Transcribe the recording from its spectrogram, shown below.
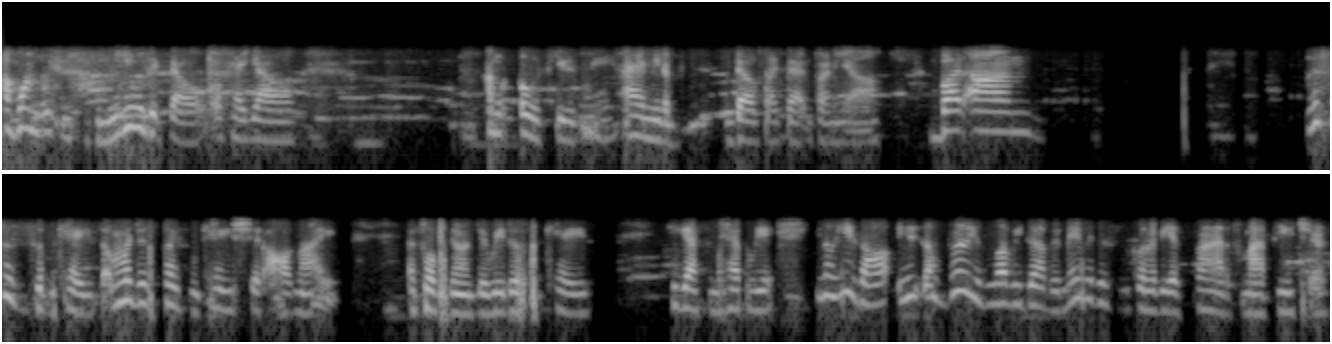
I want to listen to some music though. Okay, y'all. I'm, oh, excuse me. I didn't mean to belch like that in front of y'all. But um, listen to some Case. I'm gonna just play some Case shit all night. That's what we're gonna do. We do some case. He got some happily, you know, he's all he's a really lovey-dovey. Maybe this is going to be a sign for my future.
